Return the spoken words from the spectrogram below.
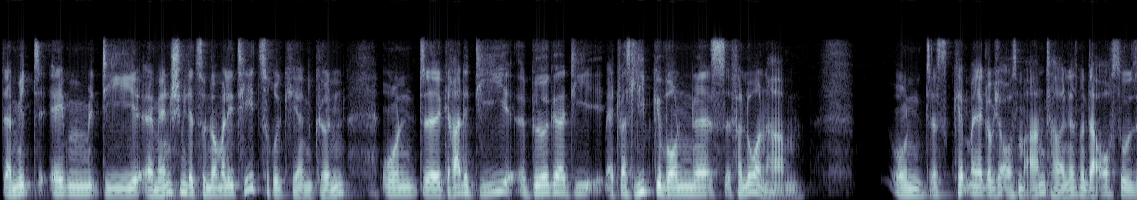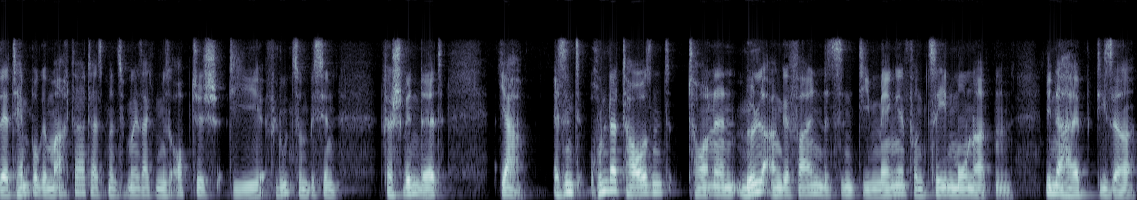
damit eben die äh, Menschen wieder zur Normalität zurückkehren können und äh, gerade die Bürger, die etwas Liebgewonnenes verloren haben. Und das kennt man ja, glaube ich, auch aus dem Ahrtal, ne? dass man da auch so sehr Tempo gemacht hat, dass man zum Beispiel sagt, dass optisch die Flut so ein bisschen verschwindet. Ja, es sind 100.000 Tonnen Müll angefallen. Das sind die Menge von zehn Monaten innerhalb dieser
